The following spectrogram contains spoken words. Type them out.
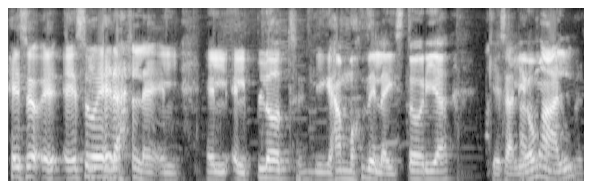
Eso, e, eso era el, plot, digamos, de la historia que salió mal,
